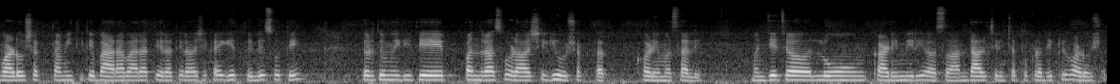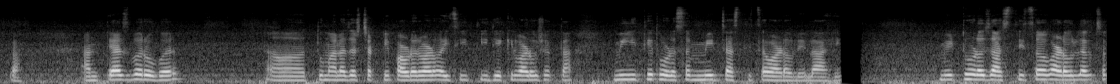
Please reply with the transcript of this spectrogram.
वाढवू शकता. मी तिथे बारा बारा तेरा तेरा असे काही घेतलेलेच होते. तर तुम्ही तिथे पंधरा सोळा असे घेऊ शकतात खडे मसाले. म्हणजेच लोंग काळी मिरी असं आणि दालचिनीचा तुकडा देखील वाढवू शकता. आणि त्याचबरोबर तुम्हाला जर चटणी पावडर वाढवायची ती देखील वाढवू शकता. मी इथे थोडंसं मीठ जास्तीचं वाढवलेलं आहे. मीठ थोडं जास्तीचं वाढवल्याचं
